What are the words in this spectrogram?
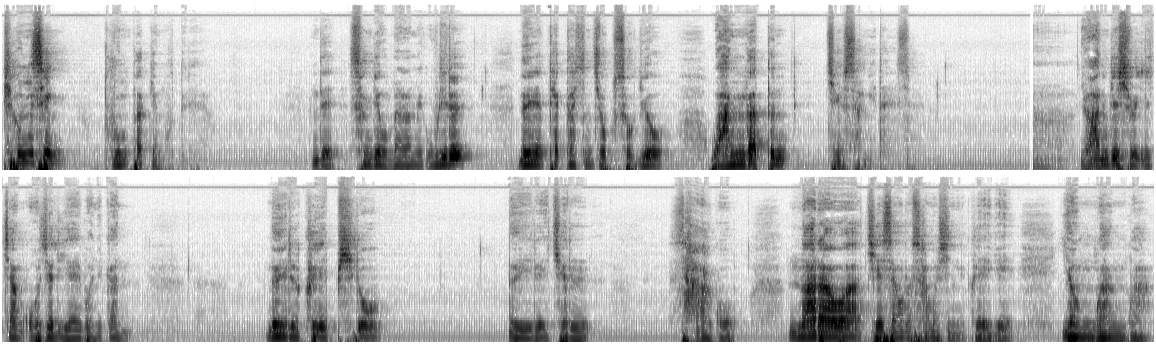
평생 두 번밖에 못 드려요. 근데 성경은 말합니까? 우리를 너희는 택하신 족속이요 왕 같은 제상이다 했습니다. 어, 요한계시록 1장 5절 이하에 보니까 너희를 그의 피로 너희의 죄를 사고 나라와 재상으로 삼으신 그에게 영광과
